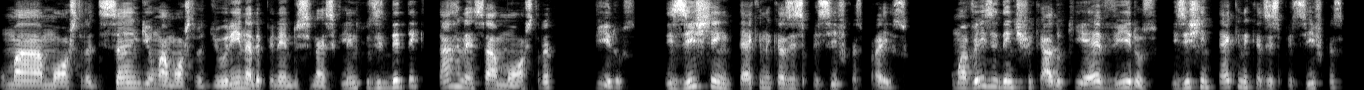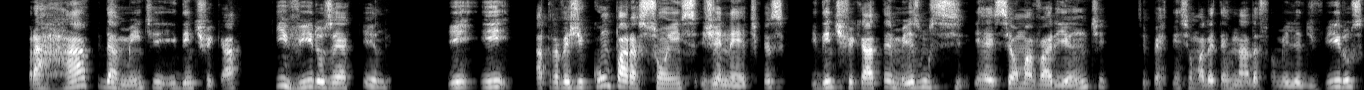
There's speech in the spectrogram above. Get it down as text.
uma amostra de sangue, uma amostra de urina, dependendo dos sinais clínicos, e detectar nessa amostra vírus. Existem técnicas específicas para isso. Uma vez identificado que é vírus, existem técnicas específicas para rapidamente identificar que vírus é aquele. E, e, através de comparações genéticas, identificar até mesmo se, eh, se é uma variante, se pertence a uma determinada família de vírus,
